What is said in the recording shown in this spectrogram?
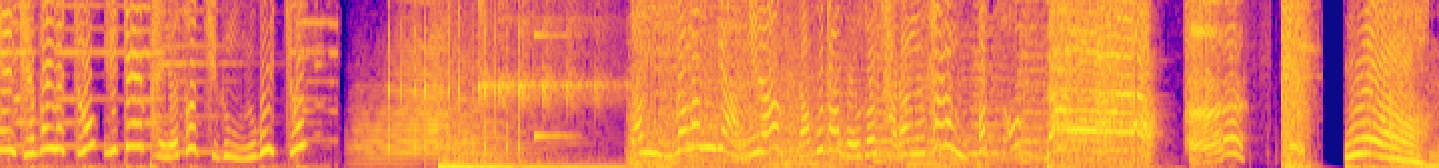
1대1 개발렸죠? 1대1 발려서 지금 울고 있죠? 난 농담하는 게 아니라 나보다 먼저 잘하는 사람 못 봤어? 야! 우와!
